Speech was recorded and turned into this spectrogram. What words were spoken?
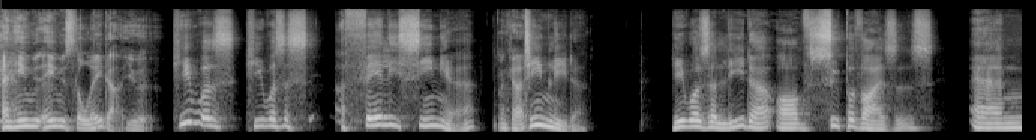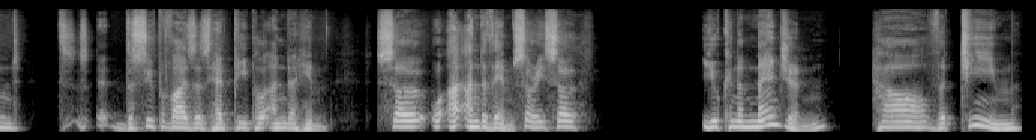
and he he was the leader. You He was he was a a, fairly senior okay? team leader. He was a leader of supervisors, and the supervisors had people under him. So, or uh, under them, sorry. So you can imagine how the team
